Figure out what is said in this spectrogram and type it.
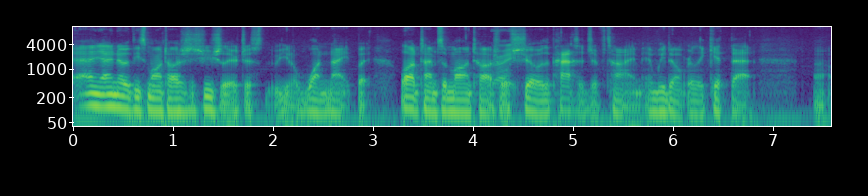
I, I know these montages usually are just you know one night, but a lot of times a montage will show the passage of time, and we don't really get that um,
